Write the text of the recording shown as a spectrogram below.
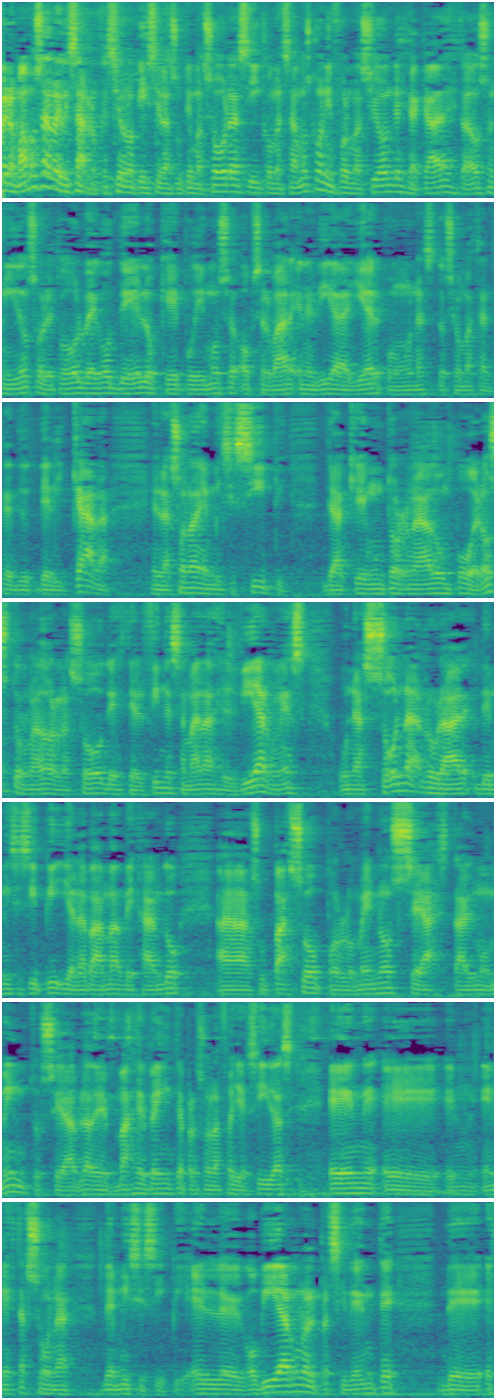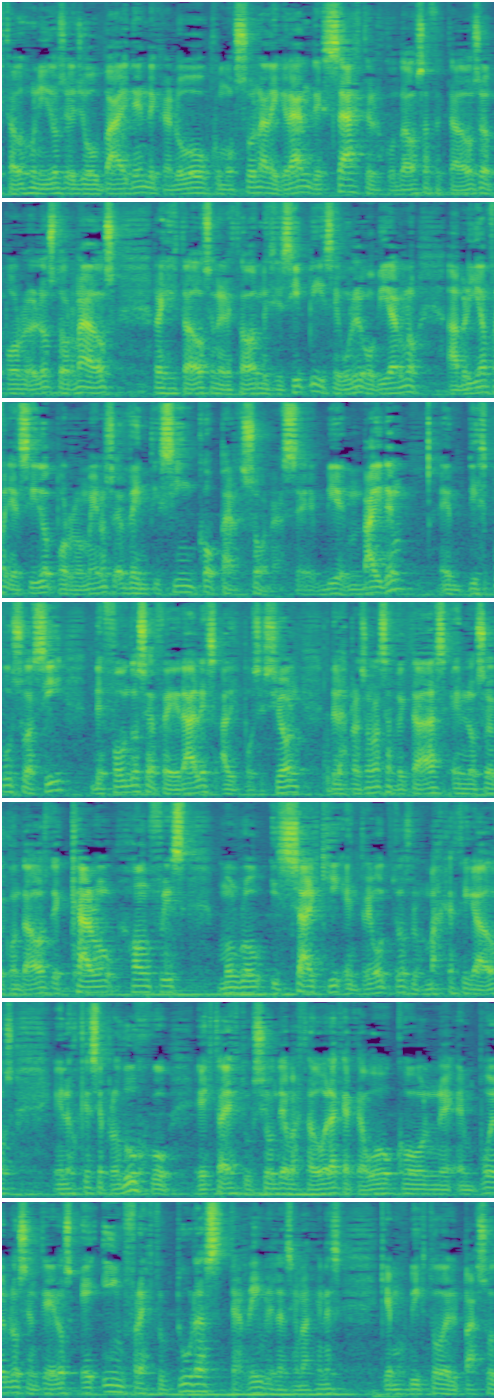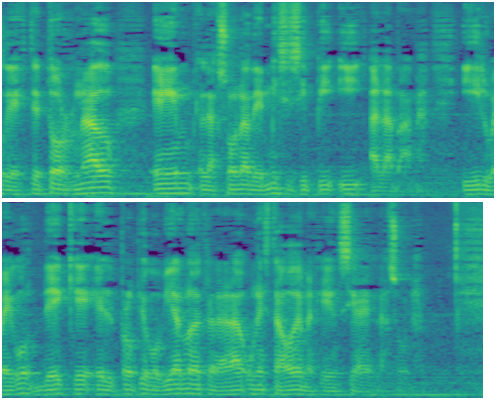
Bueno, vamos a revisar lo que ha sido noticia en las últimas horas y comenzamos con información desde acá de Estados Unidos, sobre todo luego de lo que pudimos observar en el día de ayer con una situación bastante delicada en la zona de Mississippi, ya que un tornado, un poderoso tornado arrasó desde el fin de semana del viernes una zona rural de Mississippi y Alabama, dejando a su paso, por lo menos hasta el momento, se habla de más de 20 personas fallecidas en, eh, en, esta zona de Mississippi. El eh, gobierno, el presidente de Estados Unidos, Joe Biden, declaró como zona de gran desastre los condados afectados por los tornados registrados en el estado de Mississippi y según el gobierno habrían fallecido por lo menos 25 personas. Eh, Biden eh, dispuso así de fondos federales a disposición de las personas afectadas en los condados de Carroll, Humphreys, Monroe y Sharkey, entre otros los más castigados en los que se produjo esta destrucción devastadora que acabó con eh, pueblos enteros e infraestructuras terribles las imágenes que hemos visto del paso de este tornado en la zona de Mississippi y Alabama y luego de que el propio gobierno declarara un estado de emergencia en la zona.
